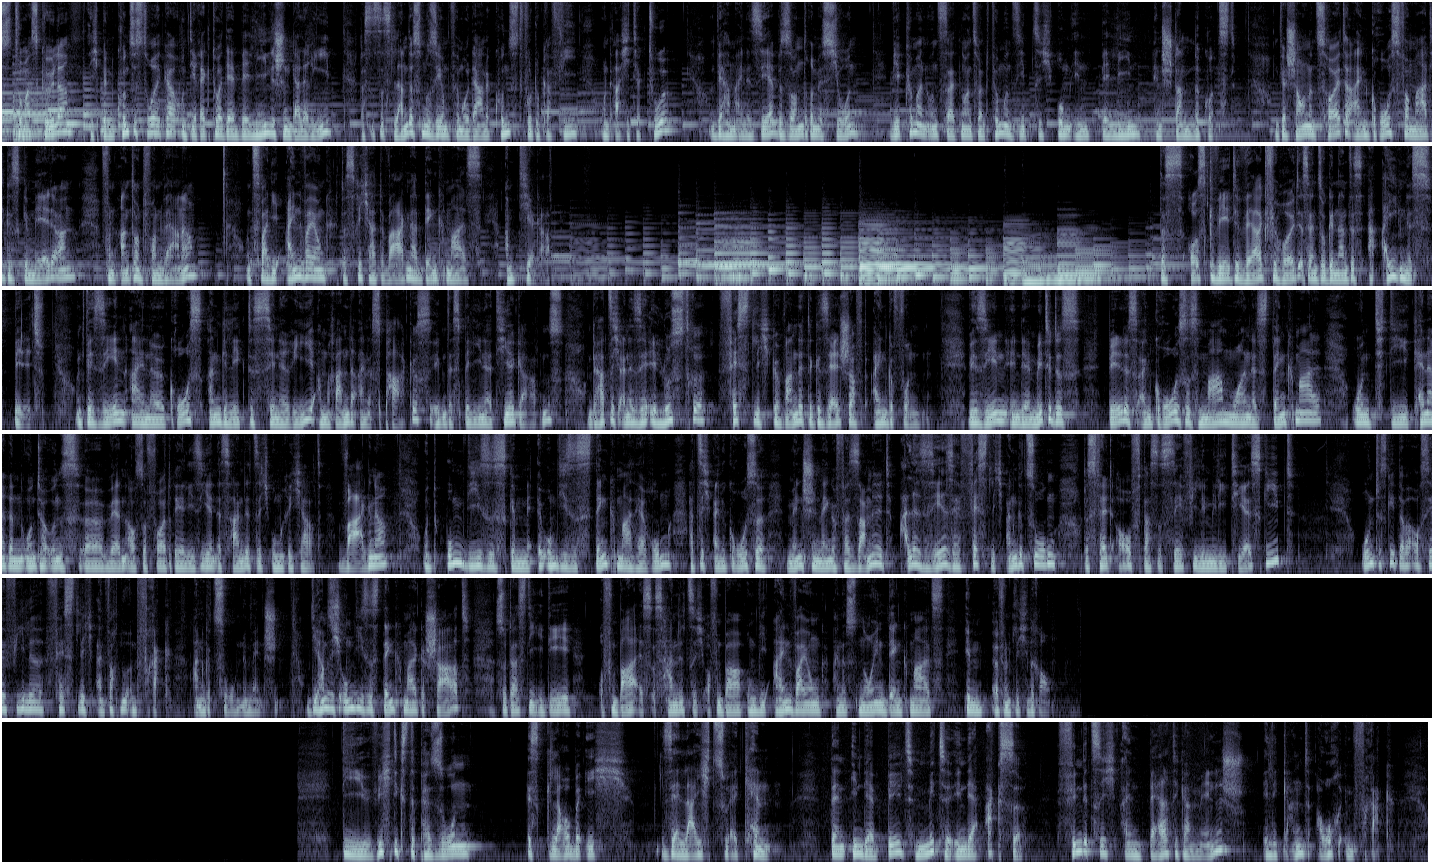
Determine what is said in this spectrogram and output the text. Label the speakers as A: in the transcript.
A: ist Thomas Köhler. Ich bin Kunsthistoriker und Direktor der Berlinischen Galerie. Das ist das Landesmuseum für moderne Kunst, Fotografie und Architektur. Und wir haben eine sehr besondere Mission. Wir kümmern uns seit 1975 um in Berlin entstandene Kunst. Und wir schauen uns heute ein großformatiges Gemälde an von Anton von Werner. Und zwar die Einweihung des Richard Wagner Denkmals am Tiergarten. Das ausgewählte Werk für heute ist ein sogenanntes Ereignisbild. Und wir sehen eine groß angelegte Szenerie am Rande eines Parkes, eben des Berliner Tiergartens. Und da hat sich eine sehr illustre, festlich gewandete Gesellschaft eingefunden. Wir sehen in der Mitte des Bildes ein großes marmornes Denkmal und die Kennerinnen unter uns äh, werden auch sofort realisieren, es handelt sich um Richard Wagner. Und um dieses, äh, um dieses Denkmal herum hat sich eine große Menschenmenge versammelt, alle sehr, sehr festlich angezogen. Und es fällt auf, dass es sehr viele Militärs gibt. Und es gibt aber auch sehr viele festlich einfach nur im Frack angezogene Menschen. Und die haben sich um dieses Denkmal geschart, sodass die Idee offenbar ist, es handelt sich offenbar um die Einweihung eines neuen Denkmals im öffentlichen Raum. Die wichtigste Person ist, glaube ich, sehr leicht zu erkennen. Denn in der Bildmitte, in der Achse, findet sich ein bärtiger Mensch, elegant auch im Frack.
